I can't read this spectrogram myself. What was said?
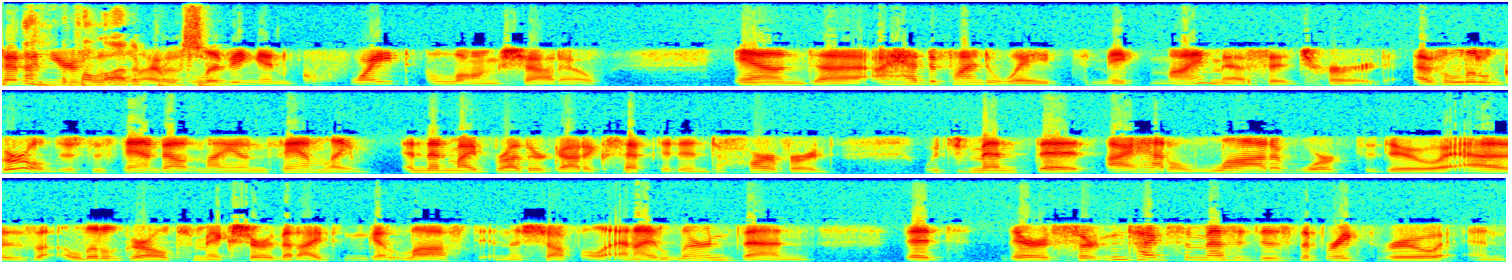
seven years old, I was living in quite a long shadow. And uh, I had to find a way to make my message heard as a little girl, just to stand out in my own family. And then my brother got accepted into Harvard which meant that I had a lot of work to do as a little girl to make sure that I didn't get lost in the shuffle. And I learned then that there are certain types of messages that break through and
